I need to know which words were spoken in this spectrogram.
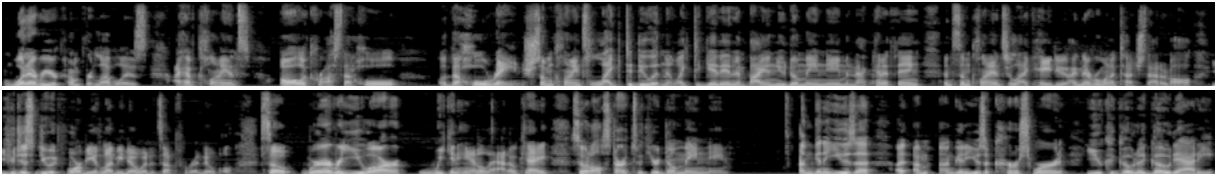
Whatever your comfort level is, I have clients all across that whole uh, the whole range. Some clients like to do it and they like to get in and buy a new domain name and that kind of thing. And some clients are like, hey, dude, I never want to touch that at all. You just do it for me and let me know when it's up for renewal. So wherever you are, we can handle that. Okay. So it all starts with your domain name. I'm gonna use a, a I'm I'm gonna use a curse word. You could go to GoDaddy,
